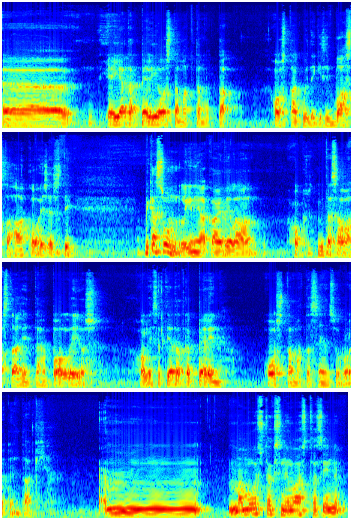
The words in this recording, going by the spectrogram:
öö, ei jätä peli ostamatta, mutta ostaa kuitenkin vastahakoisesti. Mikä sun linja Kaitila on? Mitä sä vastaisit tähän polliin, jos olisi? Että jätätkö pelin ostamatta sensuroitun takia? Mm, mä muistaakseni vastasin,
